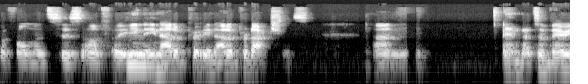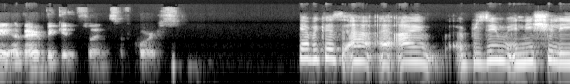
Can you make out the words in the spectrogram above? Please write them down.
performances of uh, in in other in other productions. Um, and that's a very a very big influence of course yeah because uh, I, I presume initially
